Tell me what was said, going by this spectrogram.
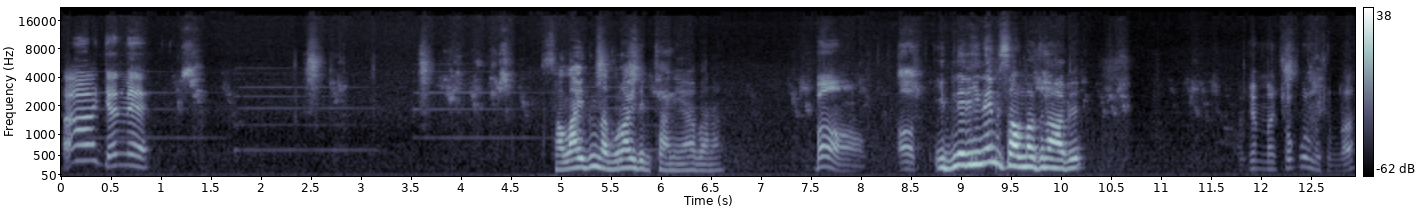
Aa gelme. Salaydın da vuraydı bir tane ya bana. Bam. Al. İbneliğine mi salladın abi? Hocam ben çok vurmuşum la.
